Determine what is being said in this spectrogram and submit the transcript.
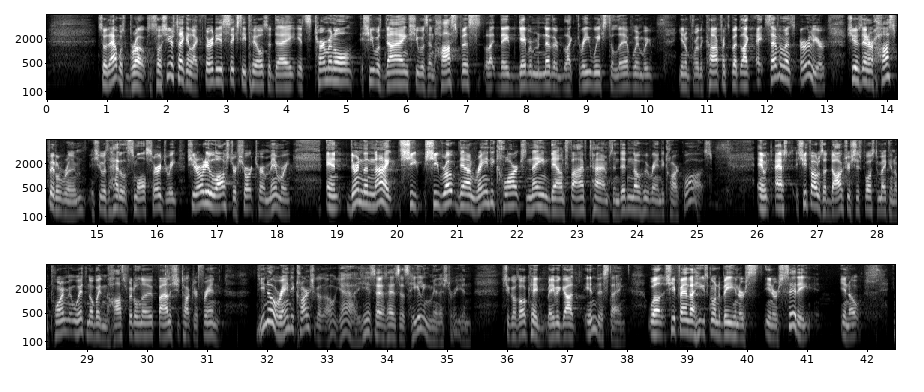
So that was broke. So she was taking like 30 to 60 pills a day. It's terminal. She was dying. She was in hospice. Like they gave her another like three weeks to live when we, you know, for the conference. But like eight, seven months earlier, she was in her hospital room. She was had a small surgery. She'd already lost her short-term memory. And during the night, she, she wrote down Randy Clark's name down five times and didn't know who Randy Clark was. And asked, she thought it was a doctor she's supposed to make an appointment with. Nobody in the hospital knew. Finally, she talked to her friend. Do you know Randy Clark? She goes, Oh, yeah, he has, has this healing ministry. And she goes, Okay, maybe God's in this thing. Well, she found out he's going to be in her, in her city, you know,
